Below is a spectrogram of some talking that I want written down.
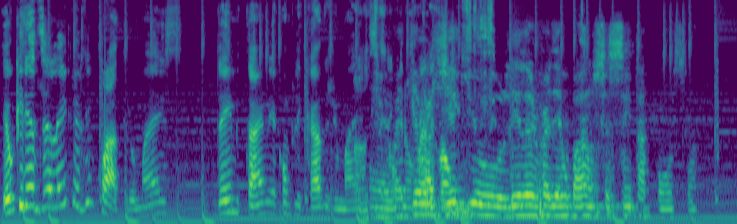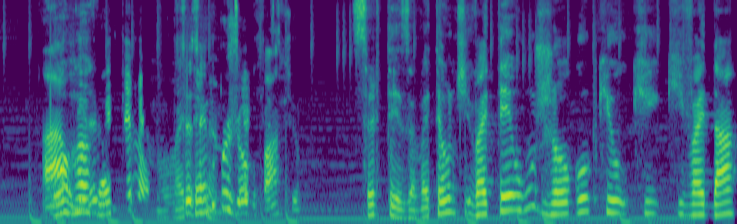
Eu queria dizer Lakers em 4, mas Dame Time é complicado demais. É, vai ter um dia que o Lillard vai derrubar uns 60 pontos. Ah, Porra, vai ter mesmo. Vai 60 ter por jogo, fácil. Certeza. Vai ter um, vai ter um jogo que, que, que vai dar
